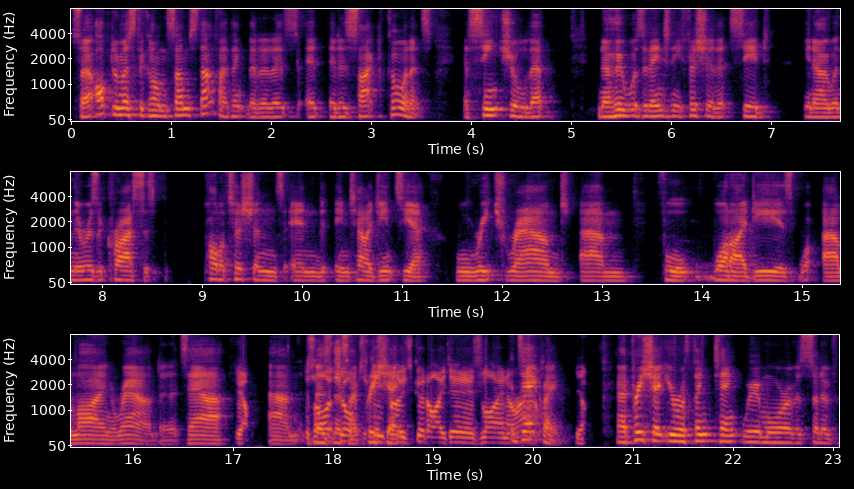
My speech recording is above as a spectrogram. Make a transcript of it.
So optimistic on some stuff. I think that it is it, it is cyclical and it's essential that you know who was it Antony Fisher that said you know when there is a crisis, politicians and intelligentsia will reach round um, for what ideas are lying around, and it's our um, it's business. Our I appreciate those good ideas lying around. Exactly. I appreciate you're a think tank. We're more of a sort of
